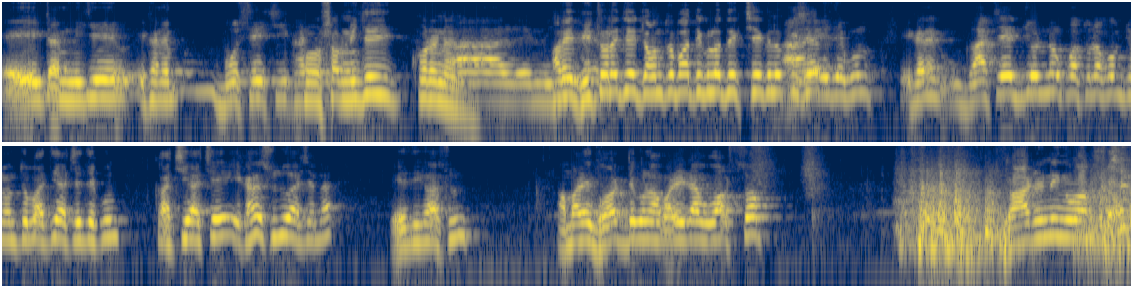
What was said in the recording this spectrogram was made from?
এইটা আমি নিজে এখানে বসেছি সব নিজেই করে নেন। আর এই ভিতরে যে যন্ত্রপাতিগুলো দেখছি এগুলো কিসের? এই দেখুন এখানে গাছের জন্য কত রকম যন্ত্রপাতি আছে দেখুন কাঁচি আছে এখানে শুধু আছে না এদিকে আসুন। আমার এই ঘর দেখুন আমার এটা ওয়ার্কশপ গার্ডেনিং ওয়ার্কশপ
